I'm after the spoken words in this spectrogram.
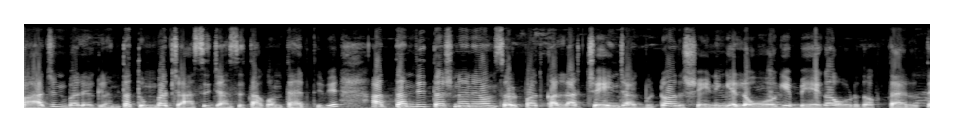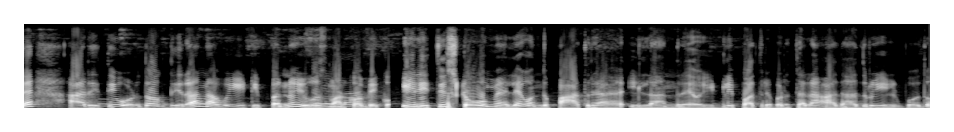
ಗಾಜಿನ ಬಲೆಗಳಂತ ತುಂಬ ಜಾಸ್ತಿ ಜಾಸ್ತಿ ತಗೊತಾ ಇರ್ತೀವಿ. ಅದು ತಂದಿದ ತಕ್ಷಣವೇ ಒಂದು ಸ್ವಲ್ಪ ಕಲರ್ ಚೇಂಜ್ ಆಗಿಬಿಟ್ಟು ಅದು ಶೈನಿಂಗ್ ಎಲ್ಲ ಹೋಗಿ ಬೇಗ ಒಡೆದೋಗ್ತಾ ಇರುತ್ತೆ. ಆ ರೀತಿ ಒಡೆದೋಗ್ದಿರ ನಾವು ಈ ಟಿಪ್ಪನ್ನು ಯೂಸ್ ಮಾಡ್ಕೋಬೇಕು. ಈ ರೀತಿ ಸ್ಟೌವ್ ಮೇಲೆ ಒಂದು ಪಾತ್ರೆ ಇಲ್ಲಾಂದರೆ ಇಡ್ಲಿ ಪಾತ್ರೆ ಬರುತ್ತಲ್ಲ, ಅದಾದರೂ ಇಡ್ಬೋದು.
